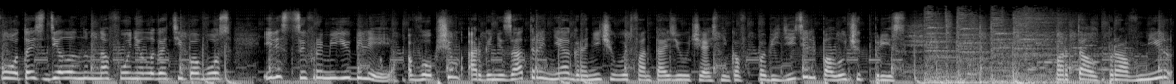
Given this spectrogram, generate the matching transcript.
фото, сделанным на фоне логотипа ВОЗ или с цифрами юбилея. В общем, организаторы не ограничивают фантазию участников. Победитель получит приз. Портал «Прав мир»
